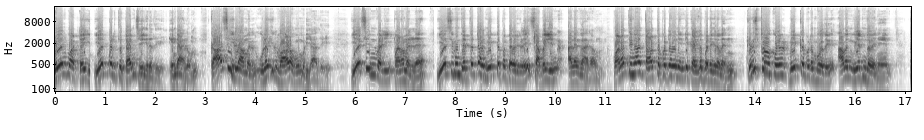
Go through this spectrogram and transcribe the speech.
வேறுபாட்டை ஏற்படுத்தத்தான் செய்கிறது. என்றாலும் காசு இல்லாமல் உலகில் வாழவும் முடியாது. இயேசுவின் வழி பணம் அல்ல இயேசுவின் ரத்தத்தால் மீட்கப்பட்டவர்களே சபையின் அலங்காரம். பணத்தினால் தாழ்த்தப்பட்டவன் என்று கருதப்படுகிறவன் கிறிஸ்துவுக்குள் மீட்கப்படும் போது அவன் உயர்ந்தவனே.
